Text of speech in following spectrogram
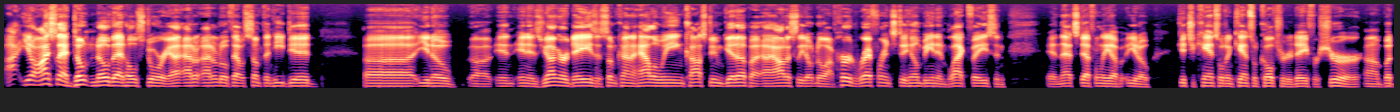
I, you know, honestly, I don't know that whole story. I, I don't, I don't know if that was something he did, uh, you know, uh, in in his younger days as some kind of Halloween costume get up. I, I honestly don't know. I've heard reference to him being in blackface, and and that's definitely a you know get you canceled in cancel culture today for sure. Um, but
